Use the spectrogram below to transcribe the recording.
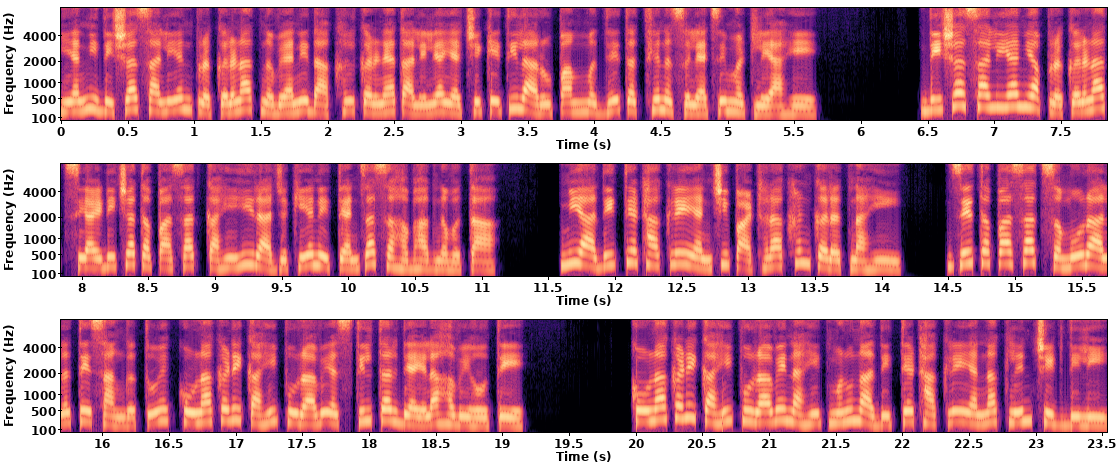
यांनी दिशा सालियन प्रकरणात नव्याने दाखल करण्यात आलेल्या याचिकेतील आरोपांमध्ये तथ्य नसल्याचे म्हटले आहे. दिशा सालियान या प्रकरणात सीआयडीच्या तपासात काहीही राजकीय नेत्यांचा सहभाग नव्हता. मी आदित्य ठाकरे यांची पाठराखण करत नाही. जे तपासात समोर आलं ते सांगतोय कोणाकडे काही पुरावे असतील तर द्यायला हवे होते. कोणाकडे काही पुरावे नाहीत म्हणून आदित्य ठाकरे यांना क्लीन चिट दिली.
